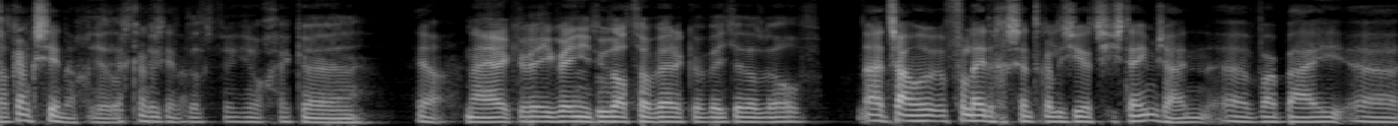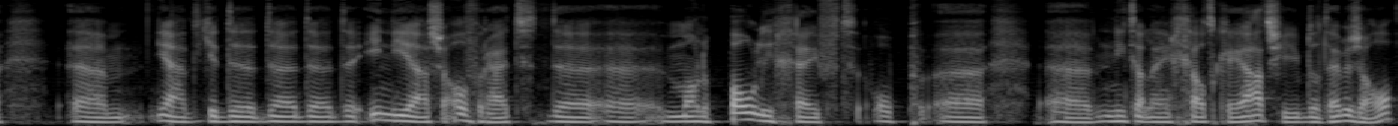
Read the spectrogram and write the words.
is krankzinnig. ja, dat, vind ik, krankzinnig. dat vind ik heel gek. eh. ja. nou ja, ik, weet- ik weet niet hoe dat zou werken. Weet je dat wel? Of- Nou, het zou een volledig gecentraliseerd systeem zijn, eh, waarbij eh, ehm, ja, je de, de, de, de Indiase overheid de eh, monopolie geeft op niet alleen geldcreatie, dat hebben ze al,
